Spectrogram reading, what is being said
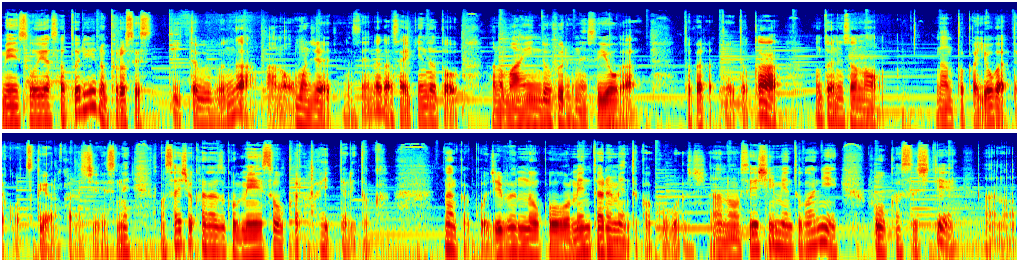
瞑想や悟りへのプロセスっていった部分があの重んじられてるんですね。だから最近だとあのマインドフルネスヨガとかだったりとか本当にそのなんとかヨガってこうつくような形ですね、まあ、最初必ずこう瞑想から入ったりとかなんかこう自分のこうメンタル面とかこうあの精神面とかにフォーカスしてあの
